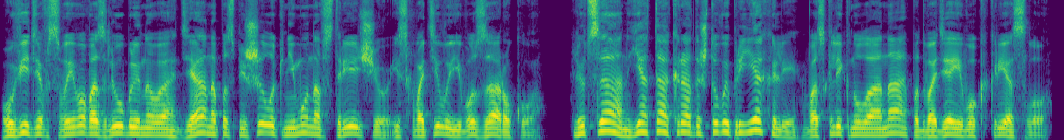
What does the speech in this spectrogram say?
Увидев своего возлюбленного, Диана поспешила к нему навстречу и схватила его за руку. «Люциан, я так рада, что вы приехали!» – воскликнула она, подводя его к креслу.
